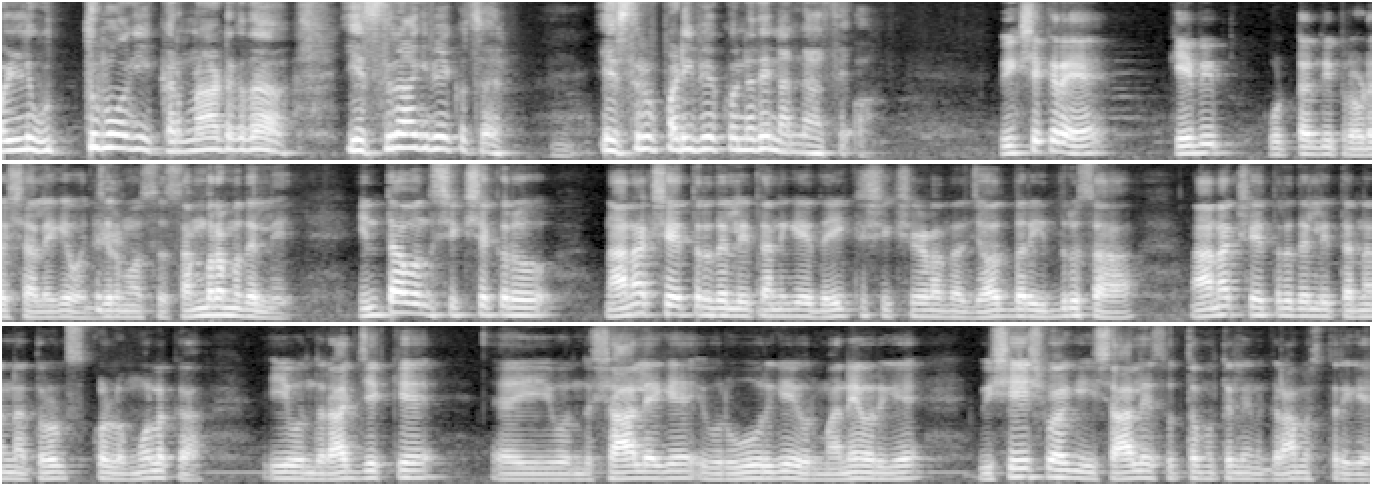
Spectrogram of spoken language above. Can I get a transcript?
ಒಳ್ಳೆ ಉತ್ತಮವಾಗಿ ಕರ್ನಾಟಕದ ಹೆಸರಾಗಬೇಕು ಸರ್. ಹೆಸರು ಪಡಿಬೇಕು ಅನ್ನೋದೇ ನನ್ನ ಆಸೆ. ವೀಕ್ಷಕರೇ ಕೆ ಬಿ ಪುಟ್ಟಂದಿ ಪ್ರೌಢಶಾಲೆಗೆ ವಜ್ರ ಮಹೋತ್ಸವ ಸಂಭ್ರಮದಲ್ಲಿ ಇಂಥ ಒಂದು ಶಿಕ್ಷಕರು ನಾನಾ ಕ್ಷೇತ್ರದಲ್ಲಿ ತನಗೆ ದೈಹಿಕ ಶಿಕ್ಷಣದ ಜವಾಬ್ದಾರಿ ಇದ್ದರೂ ಸಹ ನಾನಾ ಕ್ಷೇತ್ರದಲ್ಲಿ ತನ್ನನ್ನು ತೊಡಗಿಸ್ಕೊಳ್ಳೋ ಮೂಲಕ ಈ ಒಂದು ರಾಜ್ಯಕ್ಕೆ, ಈ ಒಂದು ಶಾಲೆಗೆ, ಇವ್ರ ಊರಿಗೆ, ಇವ್ರ ಮನೆಯವರಿಗೆ, ವಿಶೇಷವಾಗಿ ಈ ಶಾಲೆ ಸುತ್ತಮುತ್ತಲಿನ ಗ್ರಾಮಸ್ಥರಿಗೆ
